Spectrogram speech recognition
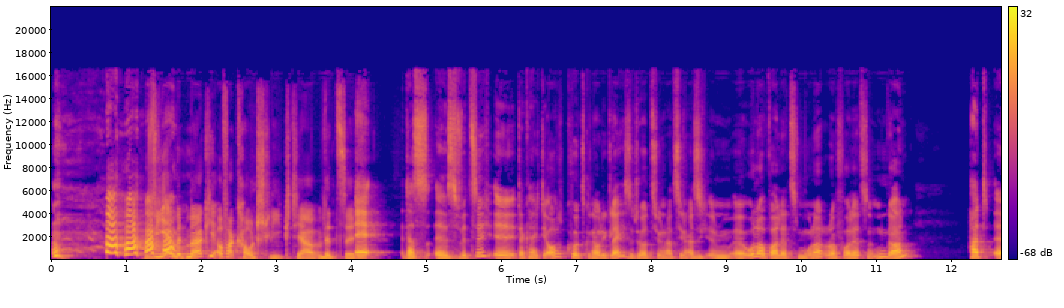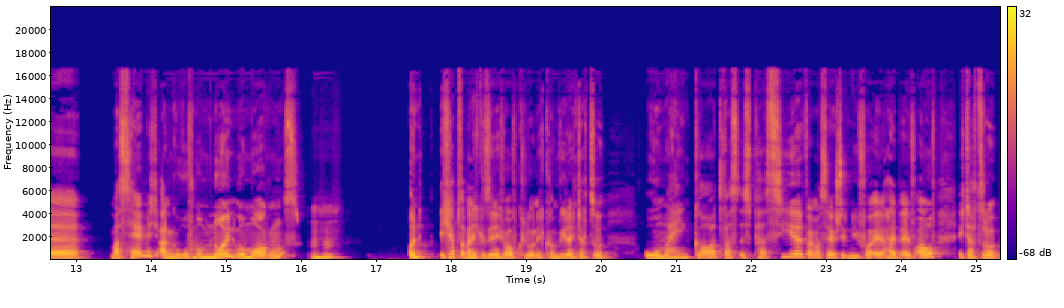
Wie er mit Murky auf der Couch liegt. Ja, witzig. Äh, das ist witzig. Äh, da kann ich dir auch kurz genau die gleiche Situation erzählen. Als ich im äh, Urlaub war letzten Monat oder vorletzten in Ungarn, hat äh, Marcel mich angerufen um 9 Uhr morgens. Mhm. Und ich habe es aber nicht gesehen, ich war auf Klo und ich komme wieder und ich dachte so, oh mein Gott, was ist passiert? Weil Marcel steht nie vor el halb elf auf. Ich dachte so,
